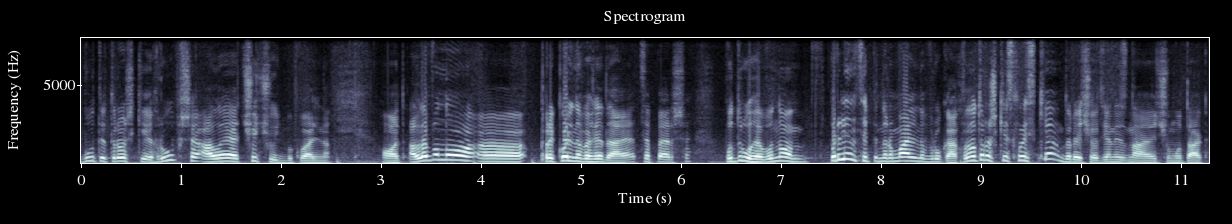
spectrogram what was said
бути трошки грубше, але чуть-чуть буквально. От, але воно е, прикольно виглядає, це перше. По-друге, воно в принципі нормально в руках. Воно трошки слизьке, до речі, от я не знаю, чому так.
